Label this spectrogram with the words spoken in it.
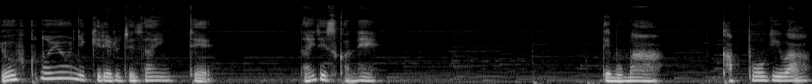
洋服のように着れるデザインってないですかね。でもまあ割烹着は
